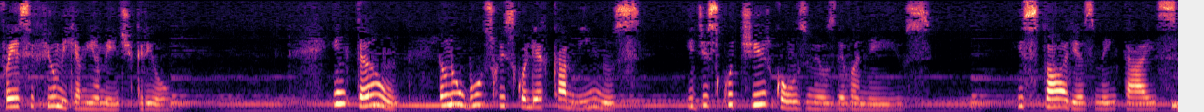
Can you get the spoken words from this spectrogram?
foi esse filme que a minha mente criou. Então, eu não busco escolher caminhos e discutir com os meus devaneios, histórias mentais.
